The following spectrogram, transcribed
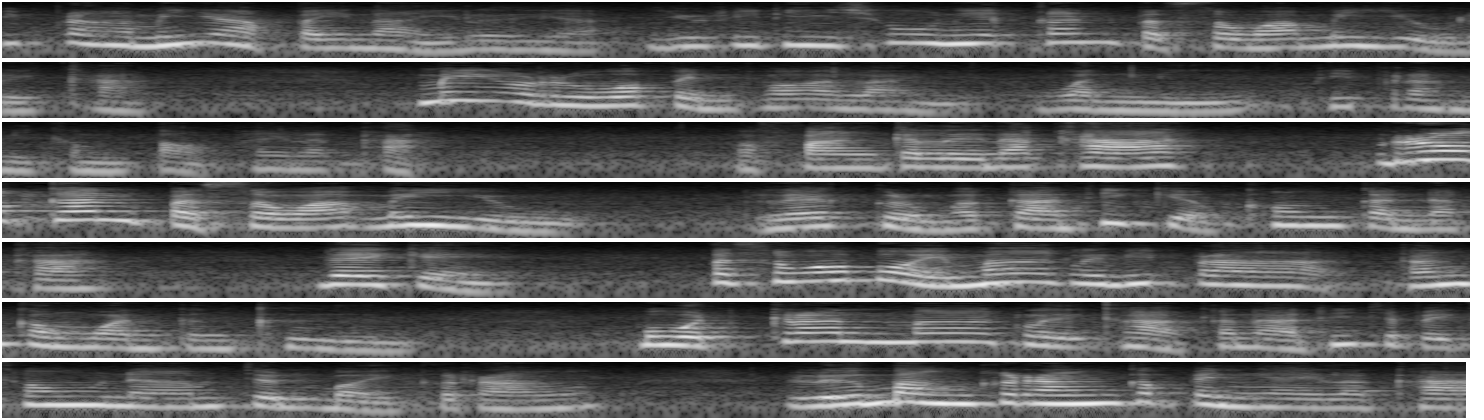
พี่ปลาไม่อยากไปไหนเลยอะอยู่ดีๆช่วงนี้กลั้นปัสสาวะไม่อยู่เลยค่ะ ไม่รู้ว่าเป็นเพราะอะไร วันนี้พี่ปลามีคำตอบให้แล้วค่ะ มาฟังกันเลยนะคะ โรคกลั้นปัสสาวะไม่อยู่ และกลุ่มอาการที่เกี่ยวข้องกันนะคะ ได้แก่ ปัสสาวะบ่อยมากเลยพี่ปลาทั้งกลางวันกลางคืน ปวดกลั้นมากเลยค่ะ ขณะที่จะไปเข้าห้องน้ำจนบ่อยครั้ง หรือบางครั้งก็เป็นไงล่ะคะ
